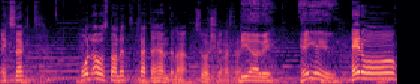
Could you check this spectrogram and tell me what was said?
Exakt. Håll avståndet, tvätta händerna, så hörs vi nästa Det vecka. gör vi. Hej hej! Hej då!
